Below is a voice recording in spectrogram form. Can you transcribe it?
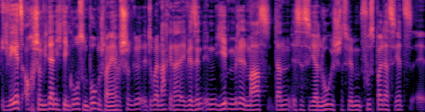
Ich will jetzt auch schon wieder nicht den großen Bogen spannen. Ich habe schon drüber nachgedacht, ey, wir sind in jedem Mittelmaß, dann ist es ja logisch, dass wir im Fußball das jetzt äh, äh,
